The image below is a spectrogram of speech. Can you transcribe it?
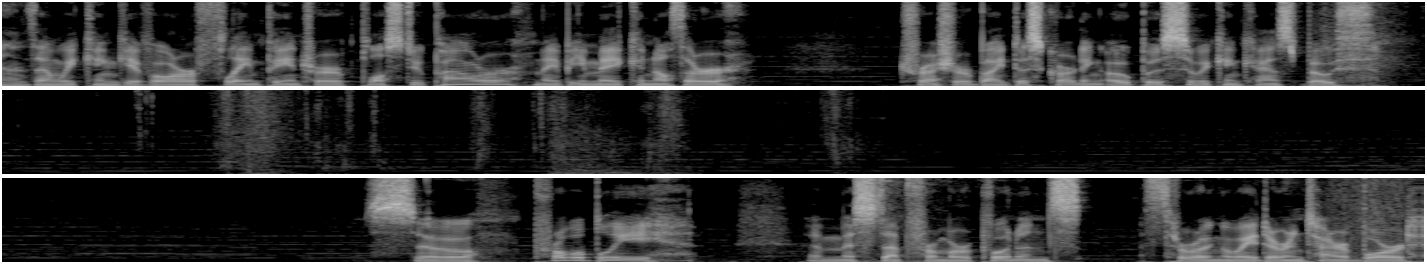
And then we can give our Flame Painter plus 2 power, maybe make another treasure by discarding Opus so we can cast both. So probably a misstep from our opponents, throwing away their entire board,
